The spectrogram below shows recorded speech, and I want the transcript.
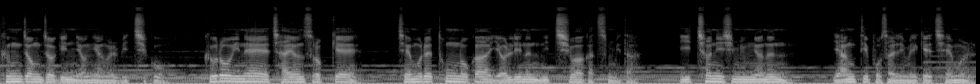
긍정적인 영향을 미치고 그로 인해 자연스럽게 재물의 통로가 열리는 이치와 같습니다. 2026년은 양띠 보살님에게 재물,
